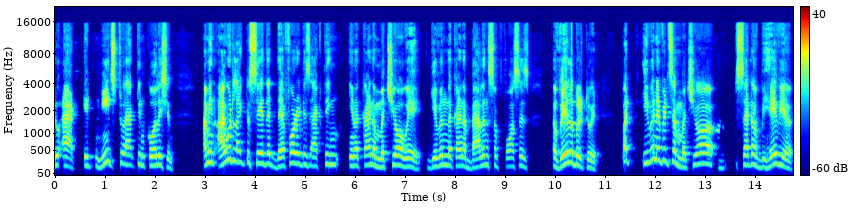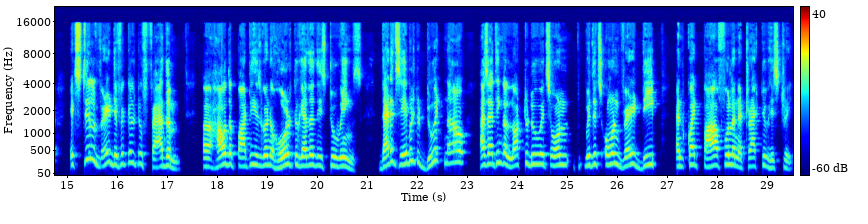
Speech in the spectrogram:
to act. It needs to act in coalition. I mean, I would like to say that therefore it is acting in a kind of mature way, given the kind of balance of forces available to it. But even if it's a mature set of behavior, it's still very difficult to fathom uh, how the party is going to hold together these two wings. That it's able to do it now has, I think, a lot to do with its own with its own very deep and quite powerful and attractive history.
